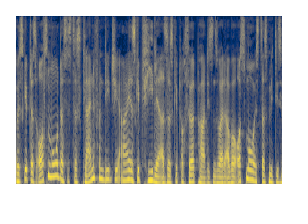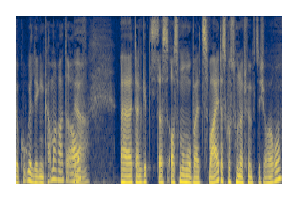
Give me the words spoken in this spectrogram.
es gibt das Osmo, das ist das kleine von DJI. Es gibt viele, also es gibt auch Third Parties und so weiter. Aber Osmo ist das mit dieser kugeligen Kamera drauf. Äh, dann gibt's das Osmo Mobile 2, das kostet 150 Euro.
